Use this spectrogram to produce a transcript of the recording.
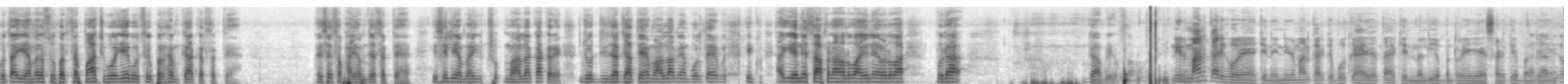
बताइए हमारा सुपर था पाँच गो एक सुपर हम क्या कर सकते हैं? कैसे सफ़ाई हम दे सकते हैं? इसीलिए हम भाई मोहल्ला क्या करें? जो जिधर जाते हैं मोहल्ला में हम बोलते हैं कि ये नहीं साफ़ ना हलवा ये नहीं हलवा पूरा क्या भी निर्माण कार्य हो रहे हैं कि नहीं? निर्माण कार्य के बहुत कहा जाता है कि नलियाँ बन रही है सड़कें बन रही हैं। तो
